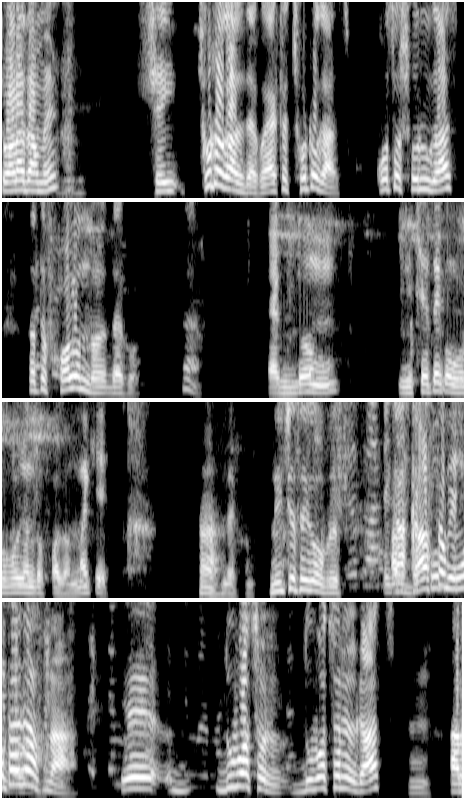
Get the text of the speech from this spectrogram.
চড়া দামে সেই ছোট গাছ দেখো একটা ছোট গাছ কত সরু গাছ তাতে ফলন ধরে দেখো। হ্যাঁ। একদম নিচে থেকে উপর পর্যন্ত ফলন নাকি? হ্যাঁ। দেখুন। নিচে থেকে উপরে। গাছটা মোটা গাছ না। এ দু বছর দু বছরের গাছ। হুম। আর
